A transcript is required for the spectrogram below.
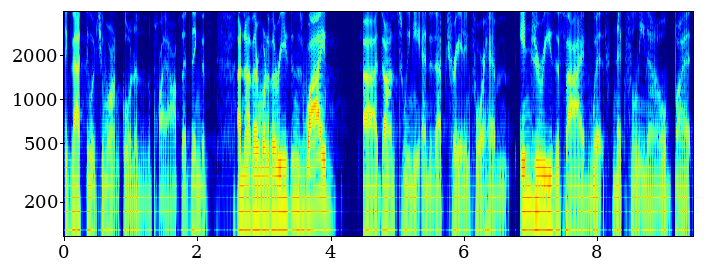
exactly what you want going into the playoffs. I think that's another one of the reasons why uh, Don Sweeney ended up trading for him. Injuries aside with Nick Foligno, but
